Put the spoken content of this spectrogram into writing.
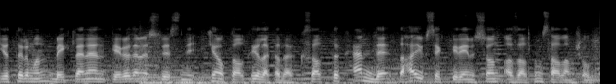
yatırımın beklenen geri ödeme süresini 2.6 yıla kadar kısalttık hem de daha yüksek bir emisyon azaltımı sağlamış olduk.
